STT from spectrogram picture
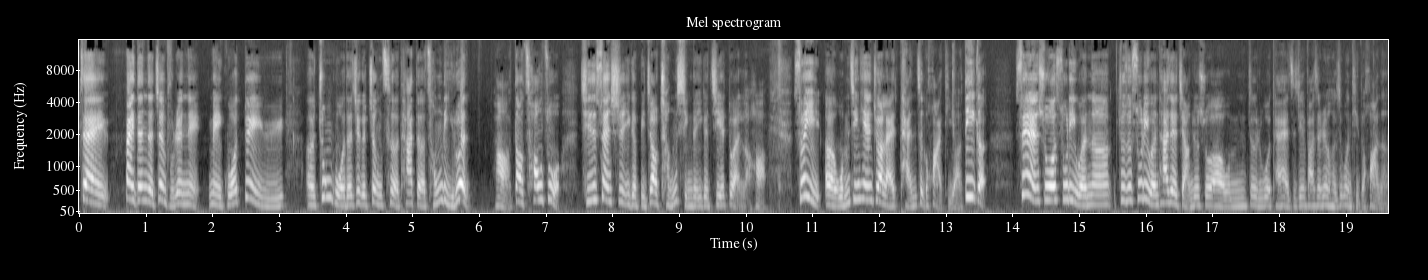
在拜登的政府任内，美国对于呃中国的这个政策，它的从理论哈到操作，其实算是一个比较成型的一个阶段了哈。所以呃，我们今天就要来谈这个话题啊。第一个。虽然说苏利文呢，就是苏利文他在讲，就是说啊，我们这如果台海之间发生任何问题的话呢，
